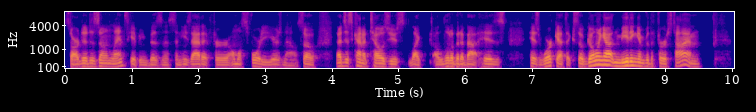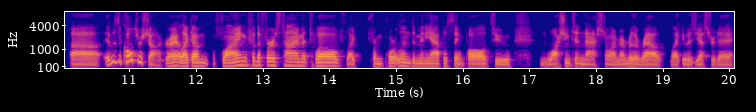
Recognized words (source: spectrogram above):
started his own landscaping business, and he's at it for almost 40 years now. So that just kind of tells you like a little bit about his his work ethic. So going out and meeting him for the first time, uh, it was a culture shock, right? Like I'm flying for the first time at 12, like from Portland to Minneapolis, St. Paul to Washington National. I remember the route like it was yesterday.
